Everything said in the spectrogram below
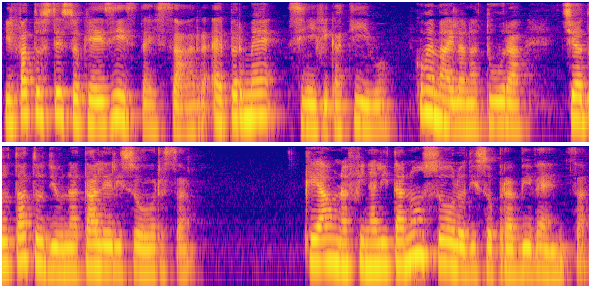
Il fatto stesso che esista il SAR è per me significativo. Come mai la natura ci ha dotato di una tale risorsa, che ha una finalità non solo di sopravvivenza,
